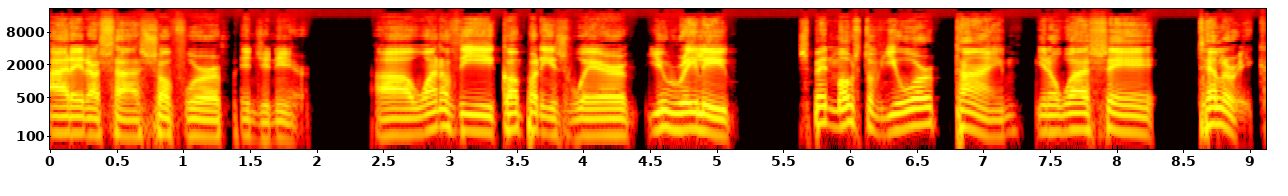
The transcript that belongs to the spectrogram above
at it as a software engineer uh, one of the companies where you really spent most of your time, you know, was uh, Telerik,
